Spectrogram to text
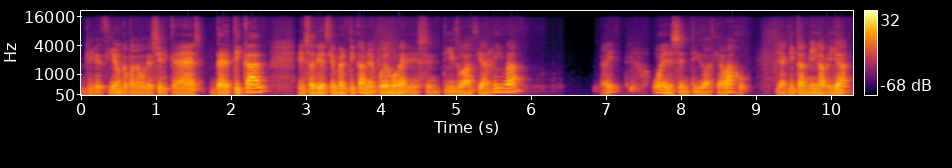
dirección que podemos decir que es vertical. En esa dirección vertical me puedo mover en el sentido hacia arriba ¿veis? o en el sentido hacia abajo. Y aquí también habría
